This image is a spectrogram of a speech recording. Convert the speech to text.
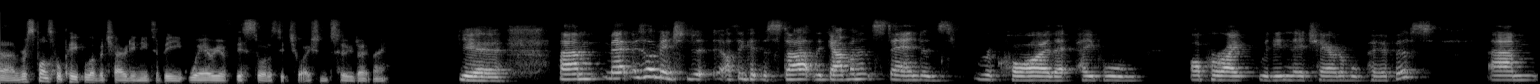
Uh, responsible people of a charity need to be wary of this sort of situation too, don't they? Yeah, um, Matt, as I mentioned, I think at the start, the governance standards require that people operate within their charitable purpose. Um,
